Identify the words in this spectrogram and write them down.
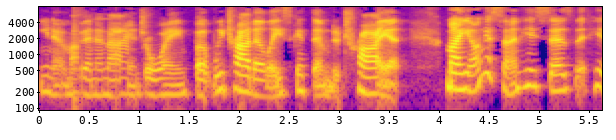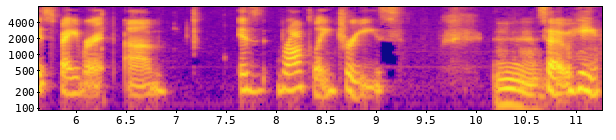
you know my husband and i enjoy but we try to at least get them to try it. My youngest son he says that his favorite um is broccoli trees. Mm. so he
